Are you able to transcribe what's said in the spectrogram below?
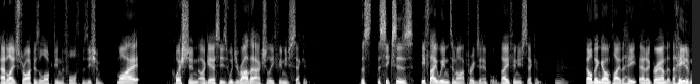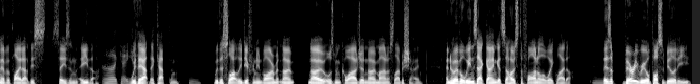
Adelaide Strikers are locked in the fourth position. My question, I guess, is would you rather actually finish second? The, the Sixers, if they win tonight, for example, they finish 2nd mm-hmm. They'll then go and play the Heat at a ground that the Heat have never played at this season either. Oh, okay. Yeah. Without their captain. Mm with a slightly different environment. No, no Usman Khawaja, no Marnus Labuschagne. And whoever wins that game gets to host the final a week later. Mm. There's a very real possibility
